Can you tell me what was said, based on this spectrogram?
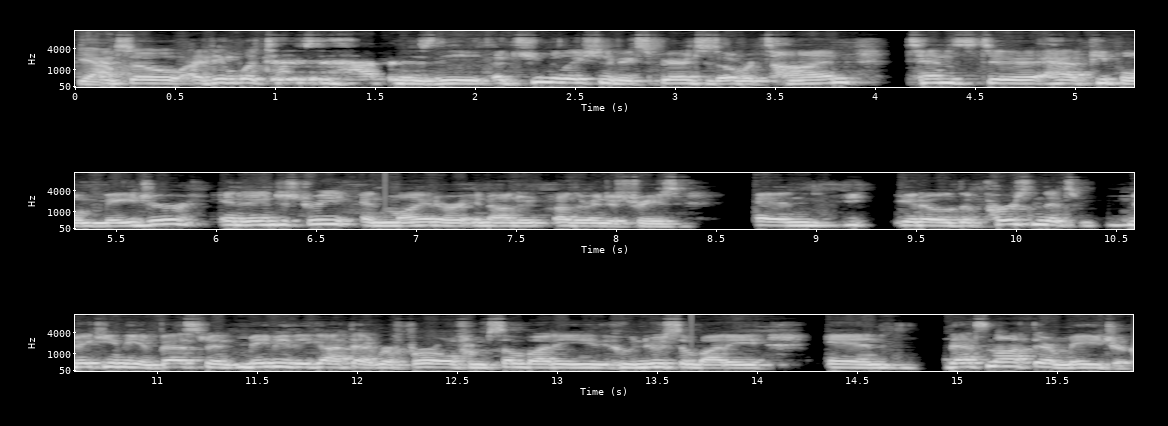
Yeah. And so I think what tends to happen is the accumulation of experiences over time tends to have people major in an industry and minor in other, other industries and you know the person that's making the investment maybe they got that referral from somebody who knew somebody and that's not their major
